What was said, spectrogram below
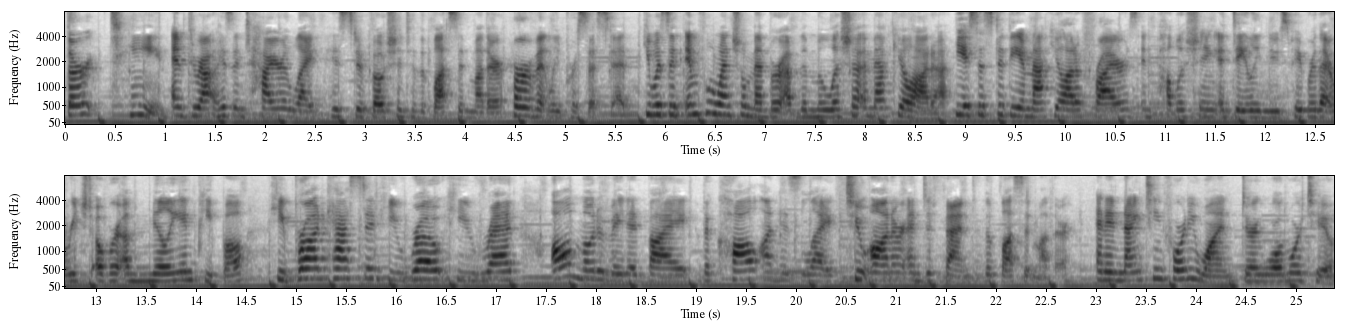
13. And throughout his entire life, his devotion to the Blessed Mother fervently persisted. He was an influential member of the Militia Immaculata. He assisted the Immaculata Friars in publishing a daily newspaper that reached over a million people. He broadcasted, he wrote, he read, all motivated by the call on his life to honor and defend the Blessed Mother. And in 1941, during World War II,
